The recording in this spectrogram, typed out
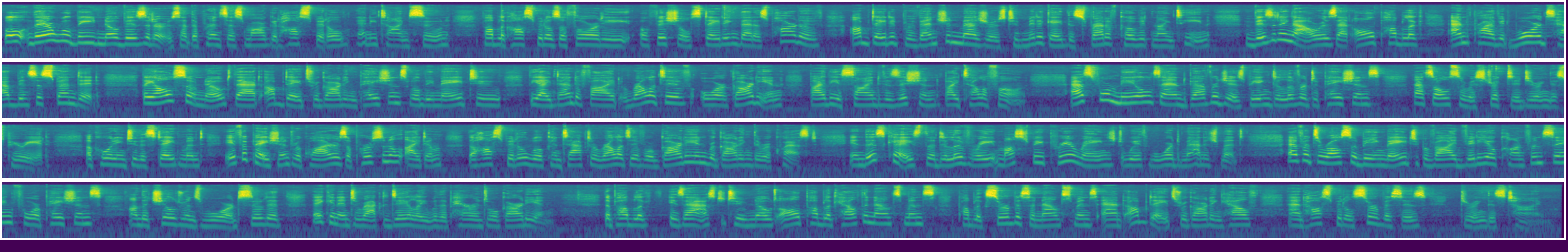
Well, there will be no visitors at the Princess Margaret Hospital anytime soon. Public Hospitals Authority officials stating that as part of updated prevention measures to mitigate the spread of COVID-19, visiting hours at all public and private wards have been suspended. They also note that updates regarding patients will be made to the identified relative or guardian by the assigned physician by telephone. As for meals and beverages being delivered to patients, that's also restricted during this period. According to the statement, if a patient requires a personal item, the hospital will contact a relative or guardian regarding the request. In this case, the delivery must be prearranged with ward management. Efforts are also being made to provide video conferencing for patients on the children's ward so that they can interact daily with a parent or guardian. The public is asked to note all public health announcements, public service announcements, and updates regarding health and hospital services during this time.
